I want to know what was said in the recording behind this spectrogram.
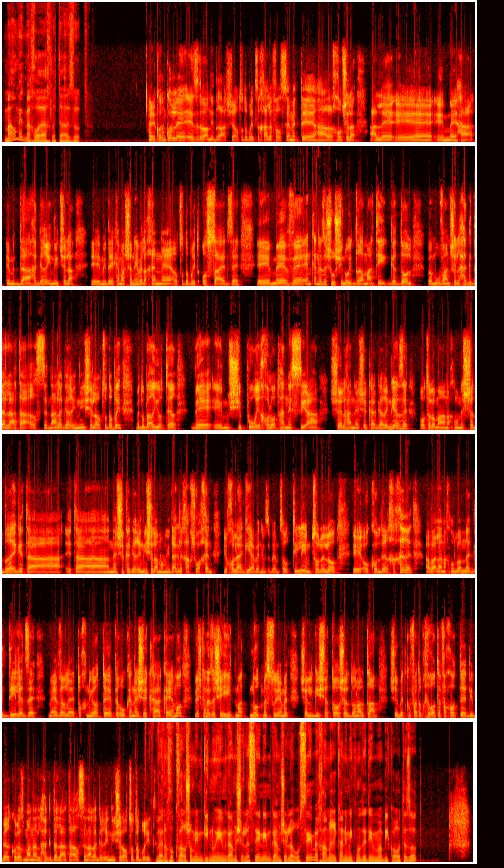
מה עומד מאחורי ההחלטה הזאת? אה, קודם כל אה, זה דבר נדרש, ארה"ב צריכה לפרסם את אה, ההערכות שלה על אה, אה, אה, העמדה הגרעינית שלה אה, מדי כמה שנים, ולכן אה, ארה"ב עושה את זה. אה, ואין כאן איזשהו שינוי דרמטי גדול במובן של הגדלת הארסנל הגרעיני של ארה"ב, מדובר יותר בשיפור יכולות הנשיאה של הנשק הגרעיני הזה. רוצה לומר, אנחנו נשדרג את, את הנשק הגרעיני שלנו, נדאג לכך שהוא אכן יכול להגיע, בין אם זה באמצעות טילים, צוללות אה, או כל דרך אחרת, אבל אנחנו לא נגדיל את זה מעבר לתוכניות אה, פירוק הנשק הקיימות, ויש כאן איזושהי התמתנות מסוימת של גישתו של דונלד טראמפ, שבתקופת הבחירות לפחות אה, דיבר כל הזמן על הגדלת הארסנל הגרעיני של הברית. ואנחנו כבר שומעים גינויים גם של הסינים, גם של הרוסים. איך האמריקנים מתמודדים עם הביקורת הזאת?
